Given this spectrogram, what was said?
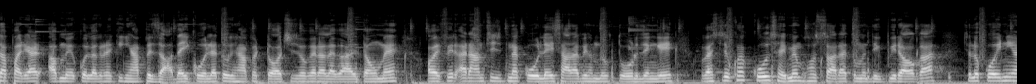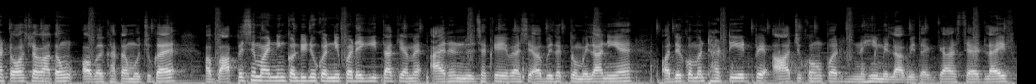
था पर यार, अब मेरे को लग रहा है कि यहाँ पर ज़्यादा ही कोल है तो यहाँ पर टॉर्चेज वगैरह लगा लेता हूँ मैं। और फिर आराम से जितना कोल है सारा भी हम लोग तोड़ देंगे। वैसे देखो कोल सही में बहुत सारा है तो मैं दिख भी रहा होगा। चलो कोई नहीं, यहाँ टॉर्च लगाता हूँ और भाई ख़त्म हो चुका है। अब वापस से माइनिंग कंटिन्यू करनी पड़ेगी, ताकि हमें आयरन मिल सके। वैसे अभी तक तो मिला नहीं है। और देखो मैं थर्टी पे आ चुका हूँ पर नहीं मिला अभी तक। क्या सैड लाइफ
